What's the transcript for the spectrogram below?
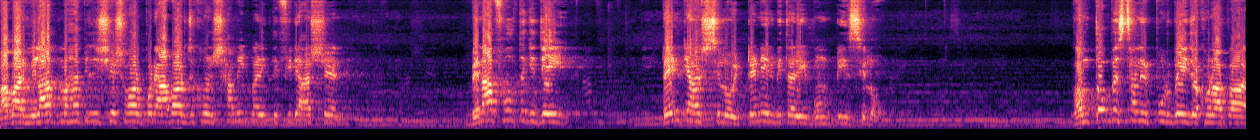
বাবার মিলাদ মাহফিল শেষ হওয়ার পরে আবার যখন স্বামীর বাড়িতে ফিরে আসেন, বেনাফুল থেকে যেই ট্রেনটি আসছিল, ওই ট্রেনের ভিতরে এই বোনটি ছিল। গন্তব্যস্থানের পূর্বেই যখন আবার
